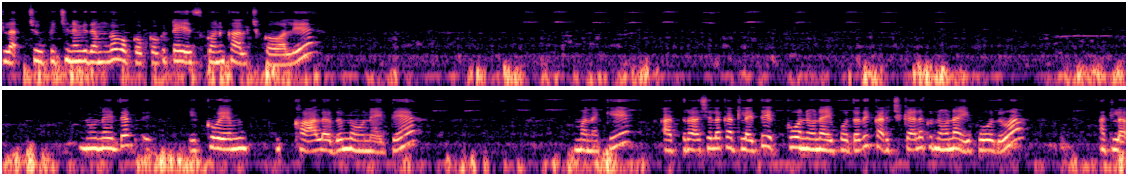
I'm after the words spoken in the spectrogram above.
అట్లా చూపించిన విధంగా ఒక్కొక్కటే వేసుకొని కాల్చుకోవాలి. నూనె అయితే ఎక్కువ ఏం కాలదు నూనె అయితే. మనకి అత్రాశలకు అట్లయితే ఎక్కువ నూనె అయిపోతుంది కరిచికాయలకు నూనె అయిపోదు. అట్లా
